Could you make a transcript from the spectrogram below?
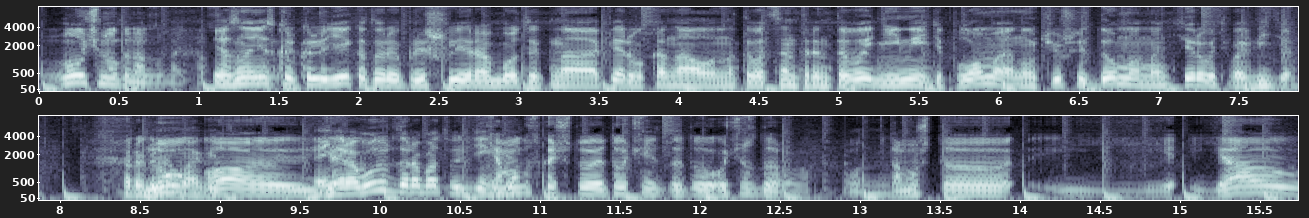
ну, очень много надо знать. на Я знаю несколько людей, которые пришли работать на Первый канал, на ТВ-центр НТВ, не имея диплома, а научившись дома монтировать во виде. Ну, а, И они я- работают, зарабатывают деньги. Я могу сказать, что это очень, это очень здорово. Вот, Мгм. Потому что я,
